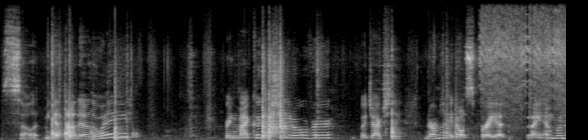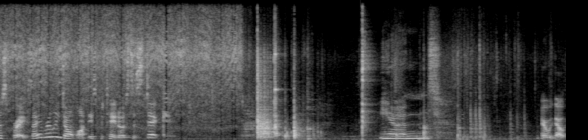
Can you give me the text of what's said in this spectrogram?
So let me get that out of the way. Bring my cookie sheet over, which actually, normally I don't spray it, but I am going to spray it because I really don't want these potatoes to stick. And there we go.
